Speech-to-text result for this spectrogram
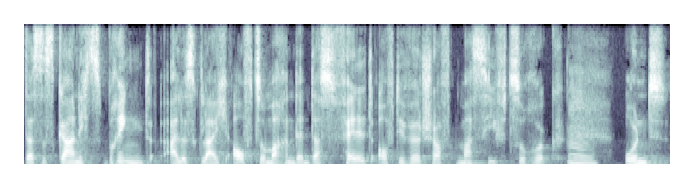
dass es gar nichts bringt, alles gleich aufzumachen, denn das fällt auf die Wirtschaft massiv zurück. Mhm. Und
